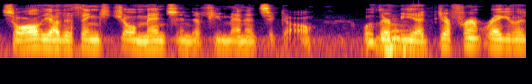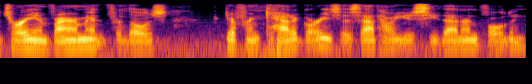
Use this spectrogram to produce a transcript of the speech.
So, all the other things Joe mentioned a few minutes ago. Will there mm-hmm. be a different regulatory environment for those different categories? Is that how you see that unfolding?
